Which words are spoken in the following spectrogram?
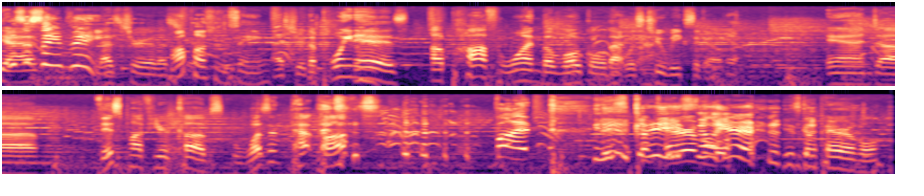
Yeah, It's the same thing. That's true. That's All true. Puffs are the same. That's true. The point is, a Puff won the local that was two weeks ago, Yeah. and um, this Puff here, Cubs, wasn't that Puff, but he's comparable. He's still here. He's comparable.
